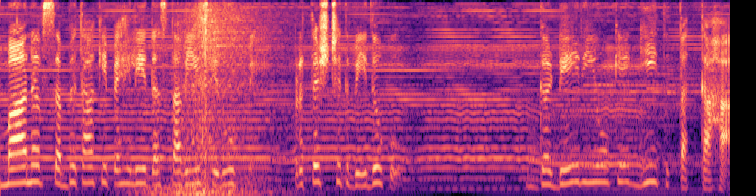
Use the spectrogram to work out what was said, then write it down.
मानव सभ्यता के पहले दस्तावेज़ के रूप में प्रतिष्ठित वेदों को गडेरियों के गीत तक कहा।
